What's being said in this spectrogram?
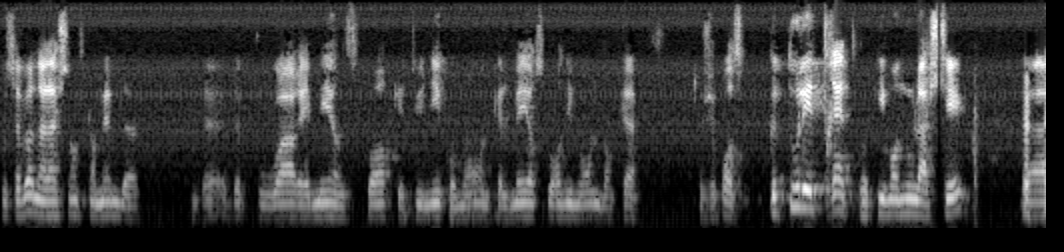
vous savez, on a la chance quand même de, de, pouvoir aimer un sport qui est unique au monde, qui est le meilleur sport du monde. Donc, je pense que tous les traîtres qui vont nous lâcher, euh,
